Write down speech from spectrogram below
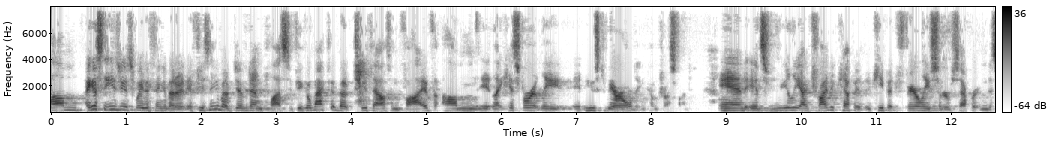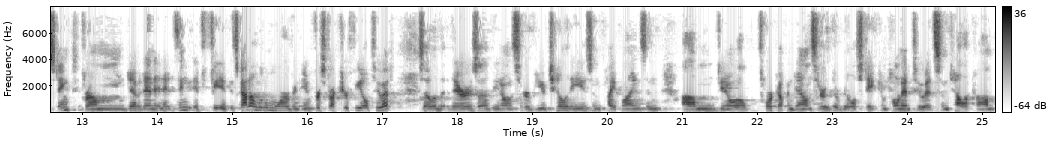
Um, I guess the easiest way to think about it, if you think about dividend plus, if you go back to about 2005, um, it, like historically, it used to be our old income trust fund. And it's really, I've tried to keep it, keep it fairly sort of separate and distinct from dividend. And it, it, it's got a little more of an infrastructure feel to it. So there's, a, you know, sort of utilities and pipelines and, um, you know, all torque up and down sort of the real estate component to it, some telecom.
